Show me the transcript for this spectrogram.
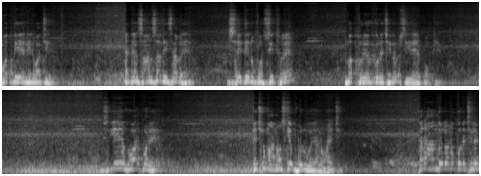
মত দিয়ে নির্বাচিত একজন সাংসদ হিসাবে সেই দিন উপস্থিত হয়ে মত প্রয়োগ করেছিলাম সিএ পক্ষে। সিএ হওয়ার পরে কিছু মানুষকে ভুল বোঝানো হয়েছে। তারা আন্দোলনও করেছিলেন,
